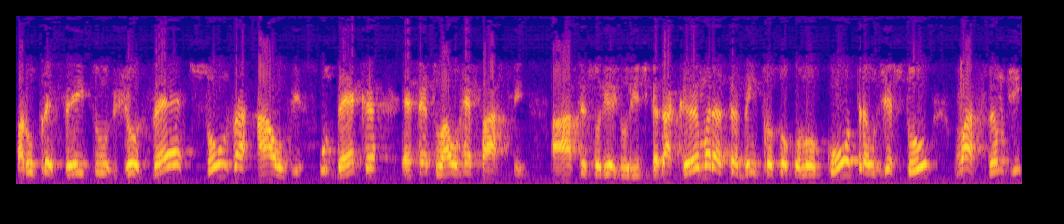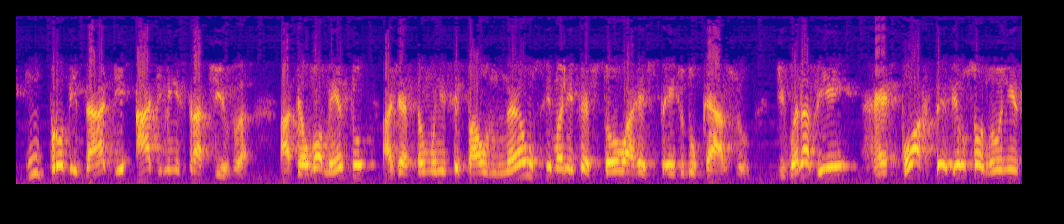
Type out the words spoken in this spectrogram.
para o prefeito José Souza Alves, o DECA, efetuar o repasse. A assessoria jurídica da Câmara também protocolou contra o gestor uma ação de improbidade administrativa. Até o momento, a gestão municipal não se manifestou a respeito do caso. De Guanabi, repórter Wilson Nunes,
